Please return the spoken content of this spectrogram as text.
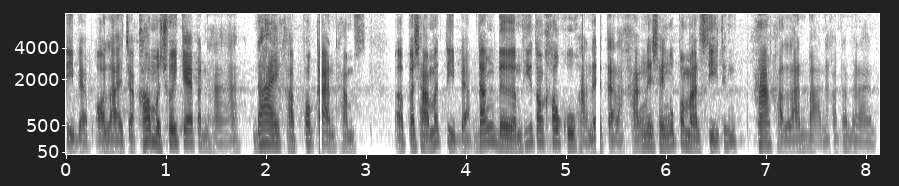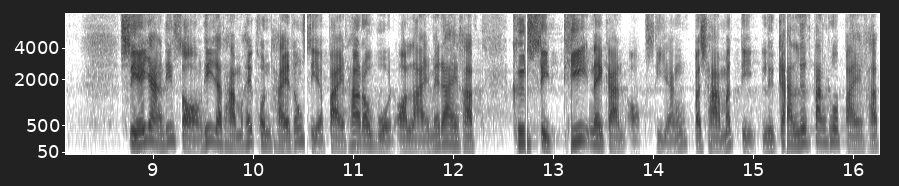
ติแบบออนไลน์จะเข้ามาช่วยแก้ปัญหาได้ครับ เพราะการทำเอ่อ ประชามติแบบดั้งเดิมที่ต้องเข้าคูหาในแต่ละครั้งเนี่ยใช้งบประมาณ 4-5ถึงพันล้านบาทนะครับท่านประธาน เสียอย่างที่สองที่จะทำให้คนไทยต้องเสียไป ถ้าเราโหวตออนไลน์ไม่ได้ครับ คือสิทธิในการออกเสียงประชามติ หรือการเลือกตั้งทั่วไปครับ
